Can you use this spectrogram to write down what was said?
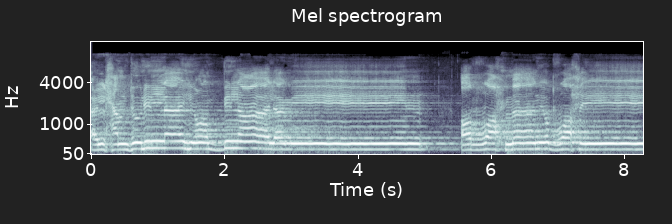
الحمد لله رب العالمين. الرحمن الرحيم.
